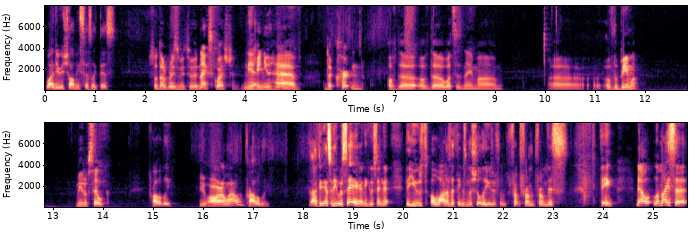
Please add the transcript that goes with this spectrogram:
why the Yerushalmi says like this. So that brings me to the next question. Yeah. Can you have the curtain of the of the what's his name um, uh, of the bima made of silk? Probably, You are allowed. probably. I think that's what he was saying. I think he was saying that they used a lot of the things in the shul. They use it from from from, from this thing. Now, lamaisa,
